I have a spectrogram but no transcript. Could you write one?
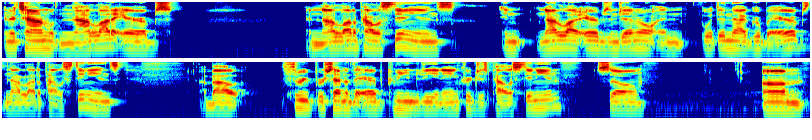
in a town with not a lot of Arabs and not a lot of Palestinians and not a lot of Arabs in general, and within that group of Arabs, not a lot of Palestinians. About 3% of the Arab community in Anchorage is Palestinian. So, um,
